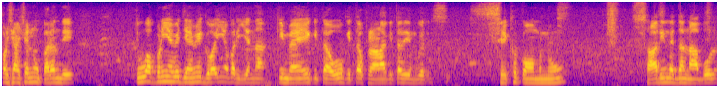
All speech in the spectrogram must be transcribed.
ਪ੍ਰਸ਼ਾਸਨ ਨੂੰ ਕਰਨ ਦੇ। ਤੂੰ ਆਪਣੀਆਂ ਵਿੱਚ ਐਵੇਂ ਗਵਾਹੀਆਂ ਭਰੀ ਜਾਂਦਾ ਕਿ ਮੈਂ ਇਹ ਕੀਤਾ, ਉਹ ਕੀਤਾ, ਫਲਾਣਾ ਕੀਤਾ ਤੇ ਸਿੱਖ ਕੌਮ ਨੂੰ ਸਾਰੀ ਨੂੰ ਇਦਾਂ ਨਾ ਬੋਲ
